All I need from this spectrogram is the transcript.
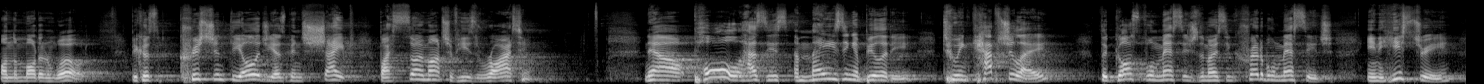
on the modern world because Christian theology has been shaped by so much of his writing. Now, Paul has this amazing ability to encapsulate the gospel message, the most incredible message in history,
